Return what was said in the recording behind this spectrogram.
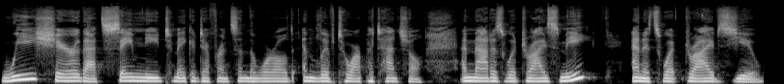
We share that same need to make a difference in the world and live to our potential. And that is what drives me and it's what drives you.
